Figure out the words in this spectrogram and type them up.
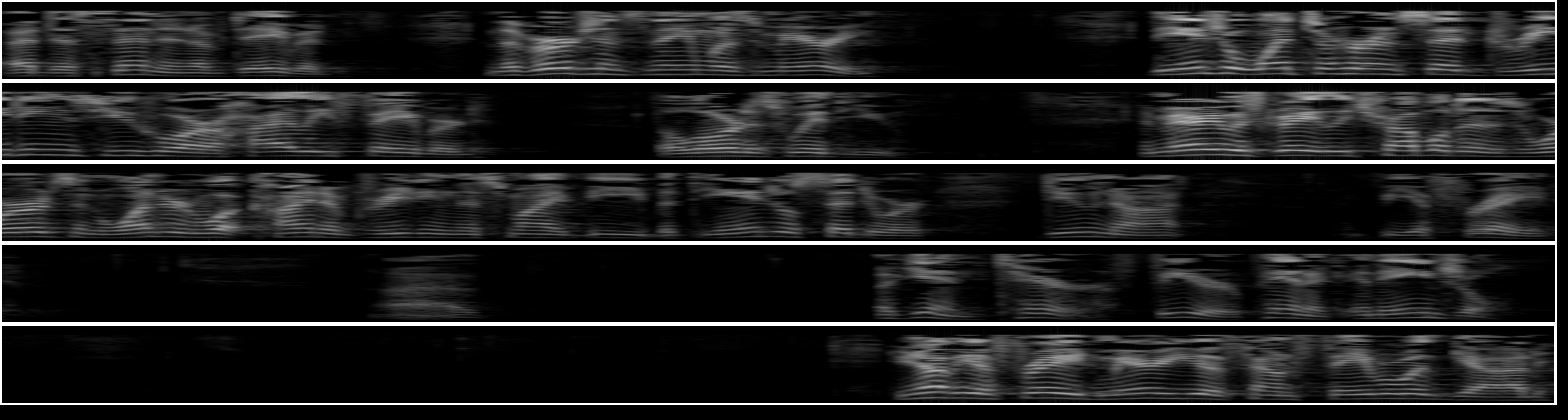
a descendant of David. And the virgin's name was Mary. The angel went to her and said, Greetings, you who are highly favored. The Lord is with you. And Mary was greatly troubled at his words and wondered what kind of greeting this might be. But the angel said to her, Do not be afraid. Uh, again, terror, fear, panic, an angel. Do not be afraid, Mary, you have found favor with God.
